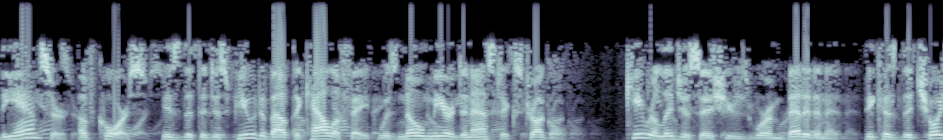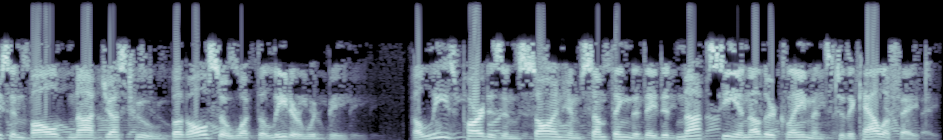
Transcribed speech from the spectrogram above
The answer, of course, is that the dispute about the caliphate was no mere dynastic struggle. Key religious issues were embedded in it because the choice involved not just who but also what the leader would be. Ali's partisans saw in him something that they did not see in other claimants to the caliphate.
